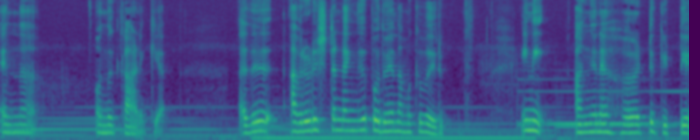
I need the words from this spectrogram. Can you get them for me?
എന്ന് ഒന്ന് കാണിക്കുക. അത് അവരോട് ഇഷ്ടമുണ്ടെങ്കിൽ പൊതുവേ നമുക്ക് വരും. ഇനി അങ്ങനെ ഹേർട്ട് കിട്ടിയ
